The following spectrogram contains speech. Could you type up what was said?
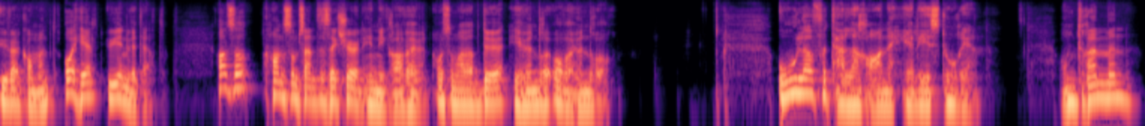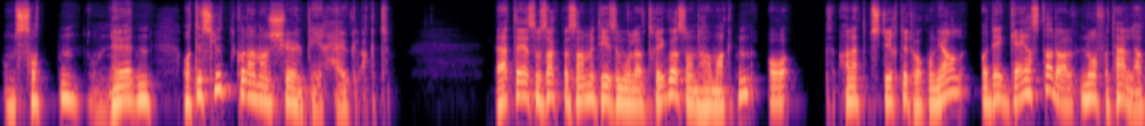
uvelkomment og helt uinvitert. Altså han som sendte seg sjøl inn i gravhaugen, og som har vært død i 100, over 100 år. Olav forteller Rane hele historien. Om drømmen, om sotten, om nøden, og til slutt hvordan han sjøl blir hauglagt. Dette er som sagt på samme tid som Olav Tryggvason har makten, og har nettopp styrtet Håkon Jarl, og det Geirstadal nå forteller,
